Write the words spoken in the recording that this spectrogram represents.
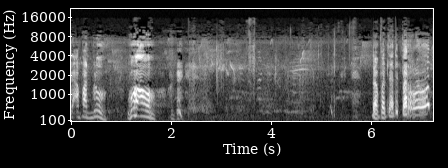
Dapat bro. Wow. Dapatnya di perut.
